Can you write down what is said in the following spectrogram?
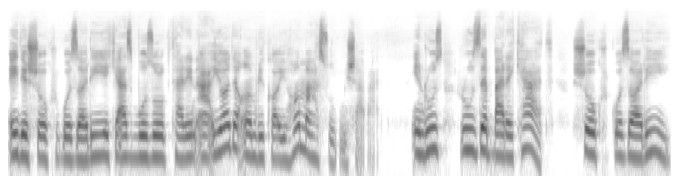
عید شکرگزاری یکی از بزرگترین اعیاد آمریکایی ها محسوب می شود. این روز روز برکت، شکرگزاری،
